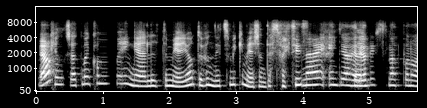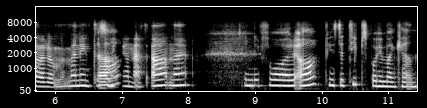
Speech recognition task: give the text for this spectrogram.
Ja. kanske att man kommer hänga lite mer. Jag har inte hunnit så mycket mer sedan dess faktiskt. Nej, inte jag heller. Jag har lyssnat på några rum, men inte så Ja. mycket annat. Ja, nej. Men ni får, ja, finns det tips på hur man kan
